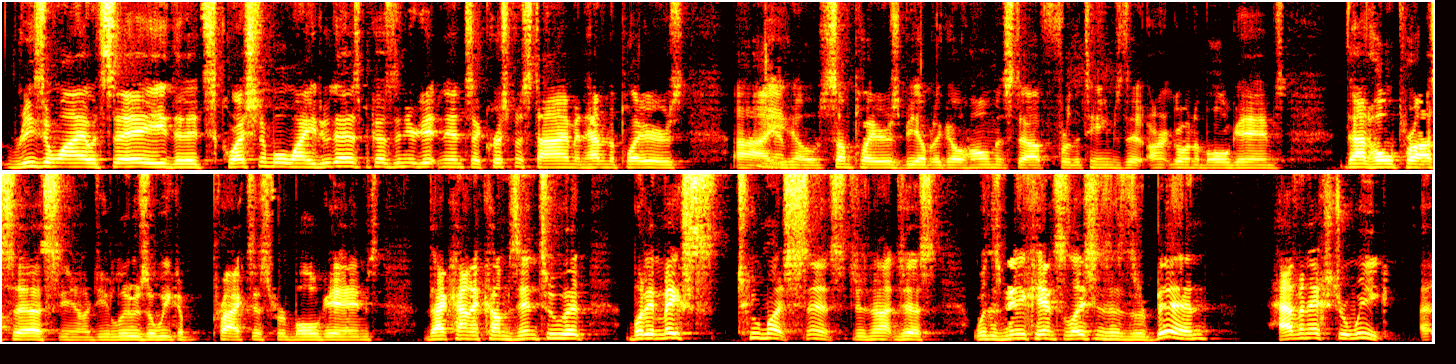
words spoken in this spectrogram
reason why I would say that it's questionable why you do that is because then you're getting into Christmas time and having the players, uh, you know, some players be able to go home and stuff for the teams that aren't going to bowl games. That whole process, you know, do you lose a week of practice for bowl games? That kind of comes into it, but it makes too much sense to not just with as many cancellations as there have been, have an extra week. Uh,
